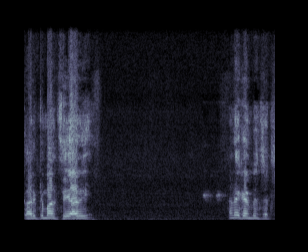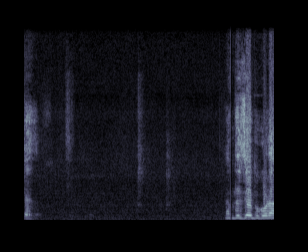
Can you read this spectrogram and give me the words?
కార్యక్రమాలు చేయాలి. అనే కనిపించట్లేదు. ఎంతసేపు కూడా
